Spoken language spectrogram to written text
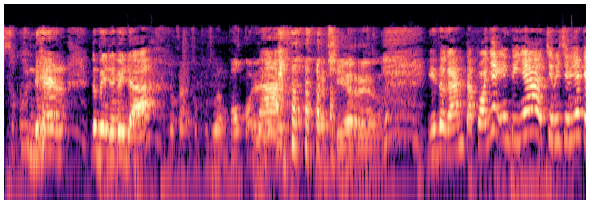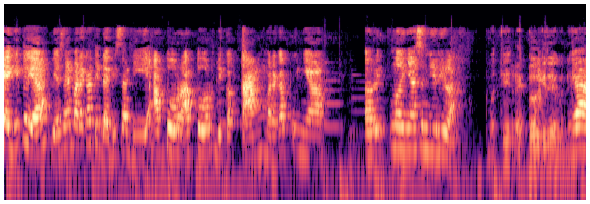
sekunder, itu beda-beda. itu kayak kebutuhan pokok ya Nah, tersier yang gitu kan. Tapi pokoknya intinya ciri-cirinya kayak gitu ya. Biasanya mereka tidak bisa diatur-atur, dikekang. Mereka punya ritmenya sendiri lah. Berarti rebel gitu ya bener Ya,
